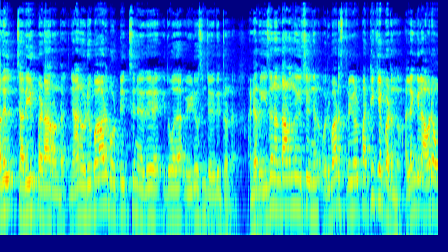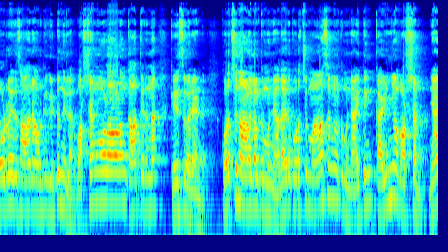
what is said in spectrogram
അതിൽ ചതിയിൽ പെടാറുണ്ട്. ഞാൻ ഒരുപാട് ബൊട്ടീക്സിനെതിരെ ഇതുപോലെ വീഡിയോസും ചെയ്തിട്ടുണ്ട്. അതിന്റെ റീസൺ എന്താണെന്ന് ചോദിച്ചു കഴിഞ്ഞാൽ ഒരുപാട് സ്ത്രീകൾ പറ്റിക്കപ്പെടുന്നു. അല്ലെങ്കിൽ അവർ ഓർഡർ ചെയ്ത സാധനം അവർക്ക് കിട്ടുന്നില്ല. വർഷങ്ങളോളം കാത്തിരുന്ന കേസ് വരെയുണ്ട്. കുറച്ച് നാളുകൾക്ക് മുന്നേ അതായത് കുറച്ച് മാസങ്ങൾക്ക് മുന്നേ ഐ തിങ്ക് കഴിഞ്ഞ വർഷം ഞാൻ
